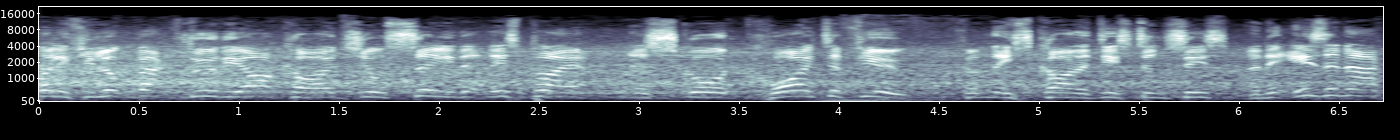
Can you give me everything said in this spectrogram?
Well, if you look back through the archives, you'll see that this player has scored quite a few from these kind of distances, and it is a knack.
